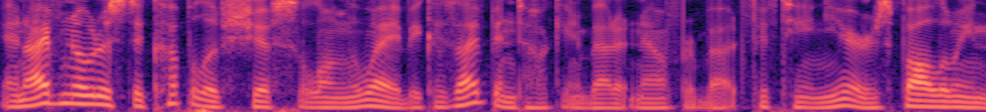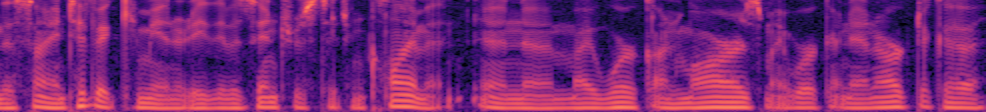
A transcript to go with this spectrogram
And i've noticed a couple of shifts along the way because i've been talking about it now for about 15 years following the scientific community that was interested in climate and uh, my work on mars my work in antarctica.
